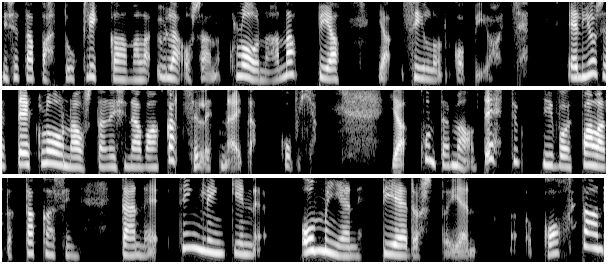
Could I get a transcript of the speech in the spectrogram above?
niin se tapahtuu klikkaamalla yläosan kloonaa nappia ja silloin kopioit sen. Eli jos et tee kloonausta, niin sinä vaan katselet näitä kuvia. Ja kun tämä on tehty, niin voit palata takaisin tänne ThingLinkin omien tiedostojen kohtaan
